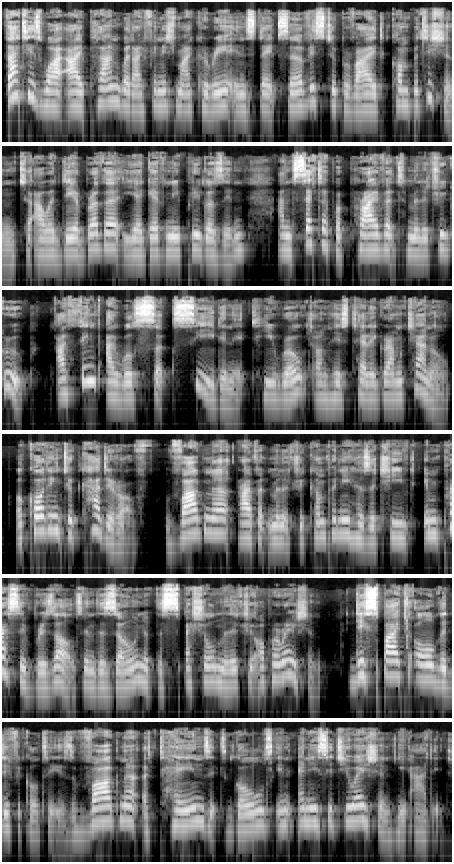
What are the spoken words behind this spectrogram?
That is why I plan when I finish my career in state service to provide competition to our dear brother Yevgeny Prigozhin and set up a private military group. I think I will succeed in it, he wrote on his Telegram channel. According to Kadyrov, Wagner Private Military Company has achieved impressive results in the zone of the special military operation. Despite all the difficulties, Wagner attains its goals in any situation, he added.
